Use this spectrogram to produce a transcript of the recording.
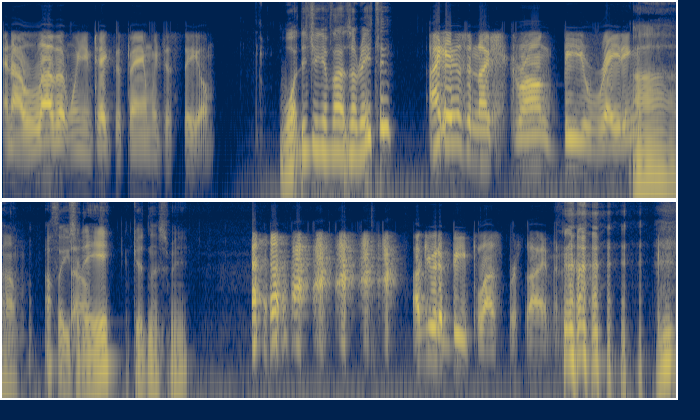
and I love it when you take the family to see them. What did you give that as a rating? I gave this a nice, strong B rating. Ah, I thought you said so. A. Goodness me. I'll give it a B plus for Simon.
